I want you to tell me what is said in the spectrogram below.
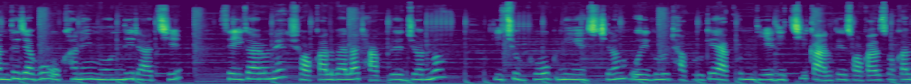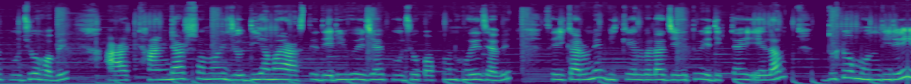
আনতে যাব, ওখানেই মন্দির আছে, সেই কারণে সকালবেলা ঠাকুরের জন্য কিছু ভোগ নিয়ে এসেছিলাম, ওইগুলো ঠাকুরকে এখন দিয়ে দিচ্ছি। কালকে সকাল সকাল পুজো হবে। আর ঠান্ডার সময় যদি আমার আসতে দেরি হয়ে যায়, পুজো কখন হয়ে যাবে? সেই কারণে বিকেলবেলা যেহেতু এদিকটায় এলাম, দুটো মন্দিরেই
